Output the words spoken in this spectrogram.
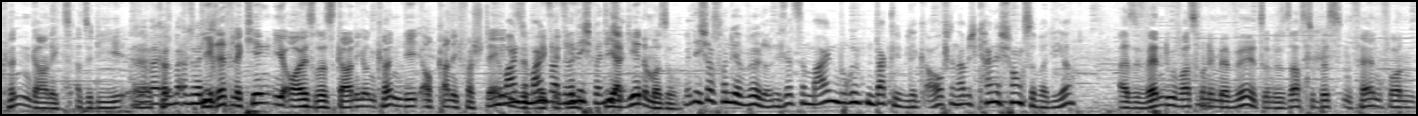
können gar nichts. Also die, äh, Also, können, also wenn die reflektieren ihr Äußeres gar nicht und können die auch gar nicht verstehen. Du meinst- du meinst also, wenn die, ich- wenn die ich- agieren immer so. Wenn ich was von dir will und ich setze meinen berühmten Dackelblick auf, dann habe ich keine Chance bei dir. Also wenn du was von mir willst und du sagst, du bist ein Fan von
